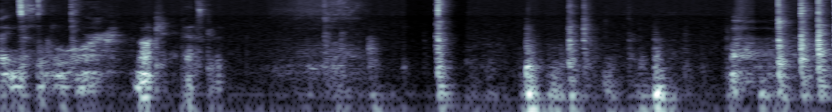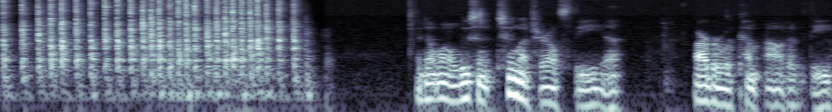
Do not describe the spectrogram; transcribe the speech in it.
tighten this a little more. Okay, that's good. I don't want to loosen it too much or else the uh, arbor will come out of the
